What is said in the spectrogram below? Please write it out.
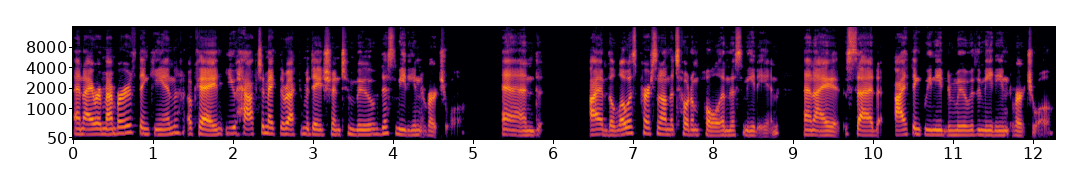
And I remember thinking, okay, you have to make the recommendation to move this meeting virtual. And I am the lowest person on the totem pole in this meeting. And I said, I think we need to move the meeting virtual,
